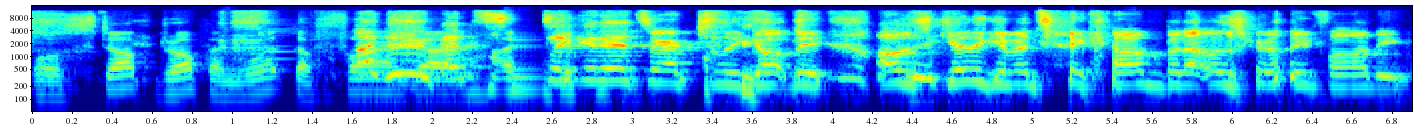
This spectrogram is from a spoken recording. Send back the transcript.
or stop, drop, and let the fire go. that second answer actually got me. I was gonna give it to come, but that was really funny.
